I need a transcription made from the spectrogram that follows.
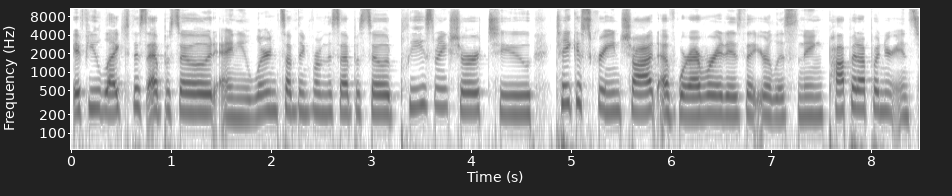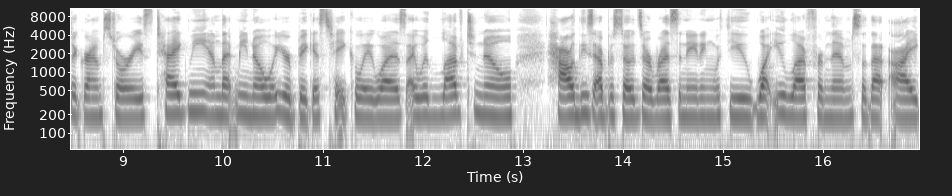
if you liked this episode and you learned something from this episode, please make sure to take a screenshot of wherever it is that you're listening, pop it up on your Instagram stories, tag me, and let me know what your biggest takeaway was. I would love to know how these episodes are resonating with you, what you love from them, so that I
